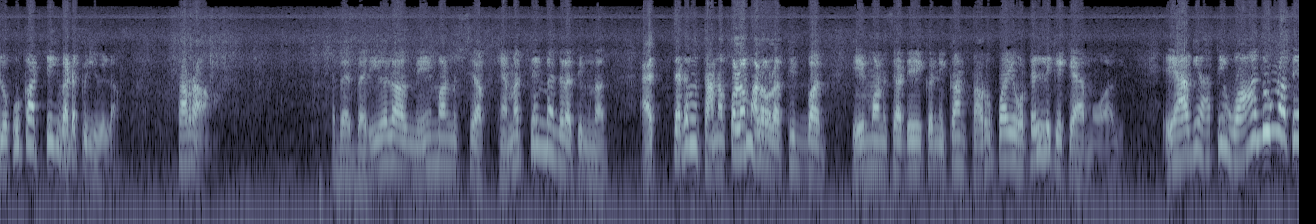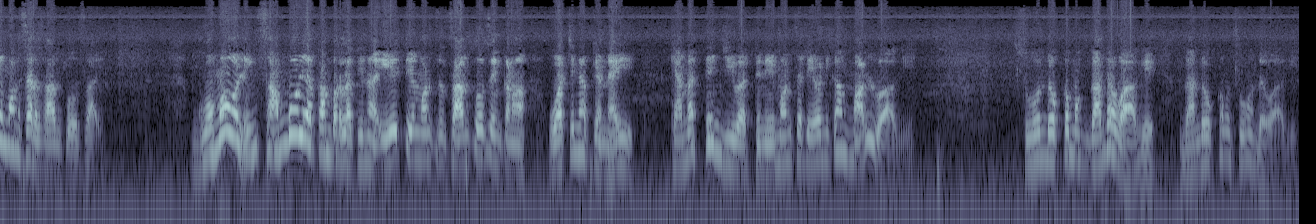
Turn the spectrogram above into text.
ලොකු කට්ටියගේ වැඩපිළිවෙල. තරහා. හැබැයි බැරි වෙලා මේ මිනිස්සයා කැමැත්තෙන් බඳලා තිබුණා. ඇත්තටම තනකොළ මලවල තිබ්බත් ඒ මනුස්සයාට ඒක නිකන් තරුපයි හොටෙල් එකේ කෑම වගේ. එයාගේ අතින් වාදුන්නත් ඒ මනුස්සයාට සන්තෝසයි. ගොම වලින් සම්බෝලයක් අම්බරලා තිනා ඒත් ඒ මනුස්ස සන්තෝෂෙන් කරන වචනයක් නැයි කැමැත්තෙන් ජීවත් වෙන මේ මනුස්සයාට ඒව නිකන් මල් වගේ. සුවඳ ඔක්කොම ගඳ වාගේ, ගඳ ඔක්කොම සුවඳ වාගේ.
